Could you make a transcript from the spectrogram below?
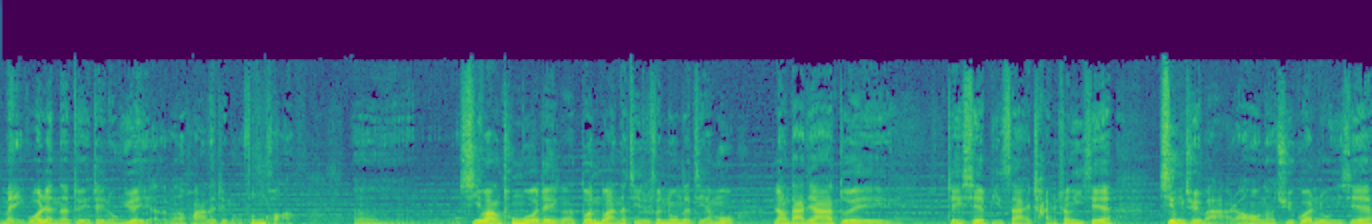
美国人的对这种越野的文化的这种疯狂。嗯，希望通过这个短短的几十分钟的节目，让大家对这些比赛产生一些兴趣吧，然后呢，去关注一些。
